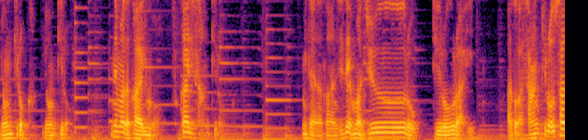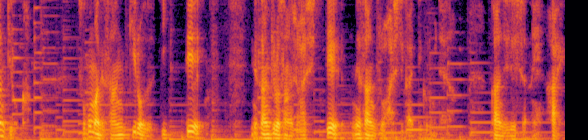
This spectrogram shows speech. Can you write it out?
4キロか、4キロ。で、また帰りも、帰り3キロ。みたいな感じで、まあ16キロぐらい。あとは3キロ、3キロか。そこまで3キロで行って、で、3キロ3周走って、で、3キロ走って帰ってくるみたいな感じでしたね。はい。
